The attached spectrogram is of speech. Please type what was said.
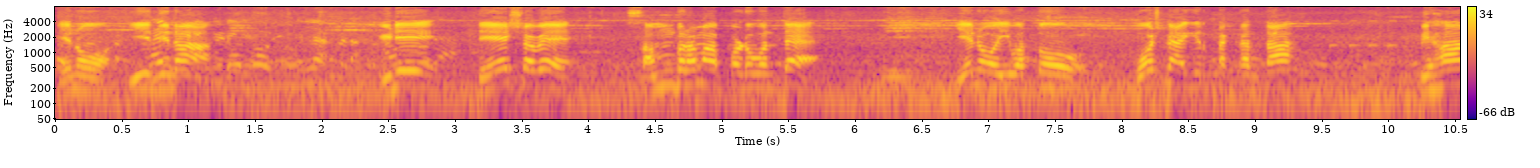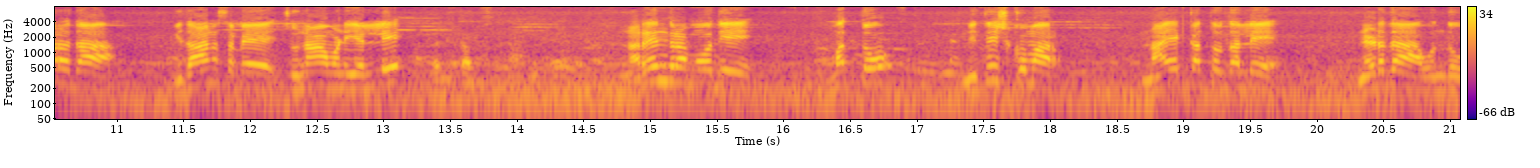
ಏನು, ಈ ದಿನ ಇಡೀ ದೇಶವೇ ಸಂಭ್ರಮ ಪಡುವಂತೆ ಏನು ಇವತ್ತು ಘೋಷಣೆ ಆಗಿರ್ತಕ್ಕಂಥ ಬಿಹಾರದ ವಿಧಾನಸಭೆ ಚುನಾವಣೆಯಲ್ಲಿ ನರೇಂದ್ರ ಮೋದಿ ಮತ್ತು ನಿತೀಶ್ ಕುಮಾರ್ ನಾಯಕತ್ವದಲ್ಲಿ ನಡೆದ ಒಂದು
